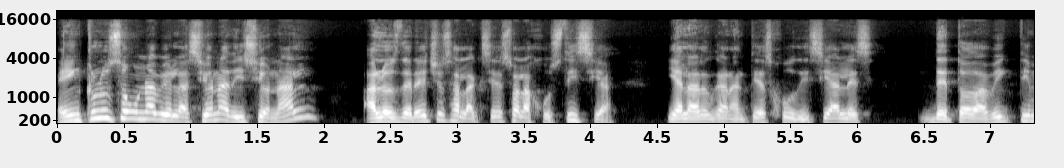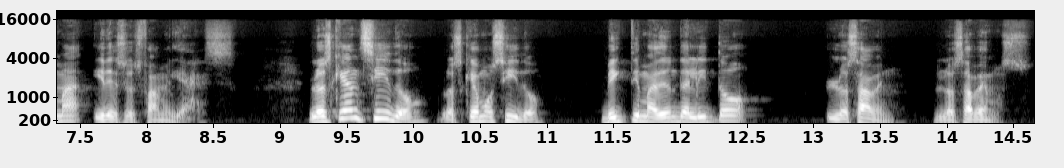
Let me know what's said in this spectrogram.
e incluso una violación adicional a los derechos al acceso a la justicia y a las garantías judiciales de toda víctima y de sus familiares. Los que han sido, los que hemos sido, víctima de un delito, lo saben, lo sabemos.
